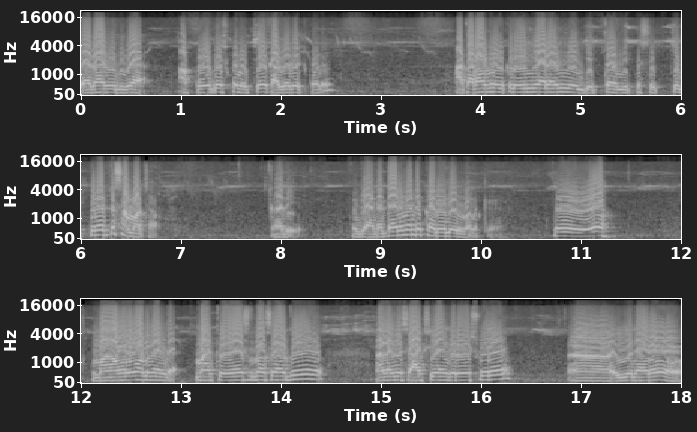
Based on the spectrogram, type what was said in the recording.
యథావిధిగా ఆ కోట్ వేసుకొని వచ్చే కళ్ళు పెట్టుకొని ఆ తర్వాత నువ్వు ఇక్కడ ఏం చేయాలని నేను చెప్తాను చెప్పేసి చెప్పినట్టు సమాచారం. అది ఇంక ఎంటర్టైన్మెంట్ కరువు లేదు మనకి. ఓ ఓ, మామూలుగా ఉండదు ఇంకా మా కేఎస్ ప్రసాద్ అలాగే సాక్షి వెంకటేశ్వరు ఈయనెవరో?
